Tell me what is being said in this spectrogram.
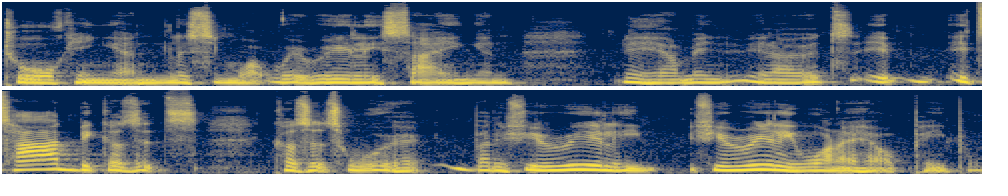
talking and listen what we're really saying and yeah I mean you know it's it, it's hard because it's because it's work. But if you really if you really want to help people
